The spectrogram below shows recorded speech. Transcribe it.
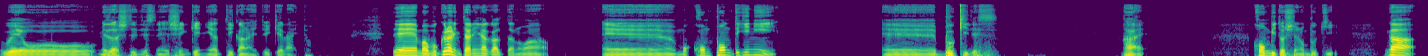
上を目指してですね、真剣にやっていかないといけないと。で、まあ僕らに足りなかったのは、えーもう根本的に、えー武器です。はい。コンビとしての武器が、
